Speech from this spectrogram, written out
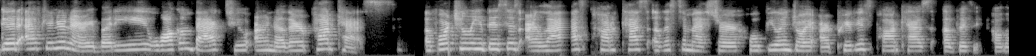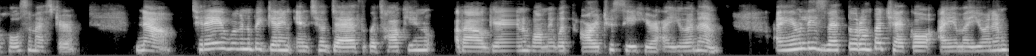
Good afternoon, everybody. Welcome back to our another podcast. Unfortunately, this is our last podcast of the semester. Hope you enjoy our previous podcast of the, of the whole semester. Now, today we're going to be getting into depth with talking about getting involved with ROTC here at UNM. I am Lisbeth Turon Pacheco. I am a UNM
